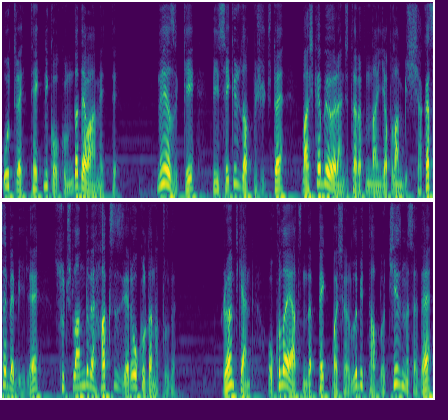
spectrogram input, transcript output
Utrecht Teknik Okulu'nda devam etti. Ne yazık ki 1863'te başka bir öğrenci tarafından yapılan bir şaka sebebiyle suçlandı ve haksız yere okuldan atıldı. Röntgen okul hayatında pek başarılı bir tablo çizmese de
